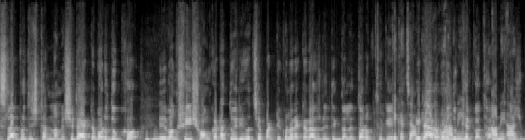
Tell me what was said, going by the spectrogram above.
ইসলাম প্রতিষ্ঠান নামে। সেটা একটা বড় দুঃখ এবং সেই সংখ্যাটা তৈরি হচ্ছে পার্টিকুলার একটা রাজনৈতিক দলের তরফ থেকে। এটা আরও বড় দুঃখের কথা। আমি আসব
